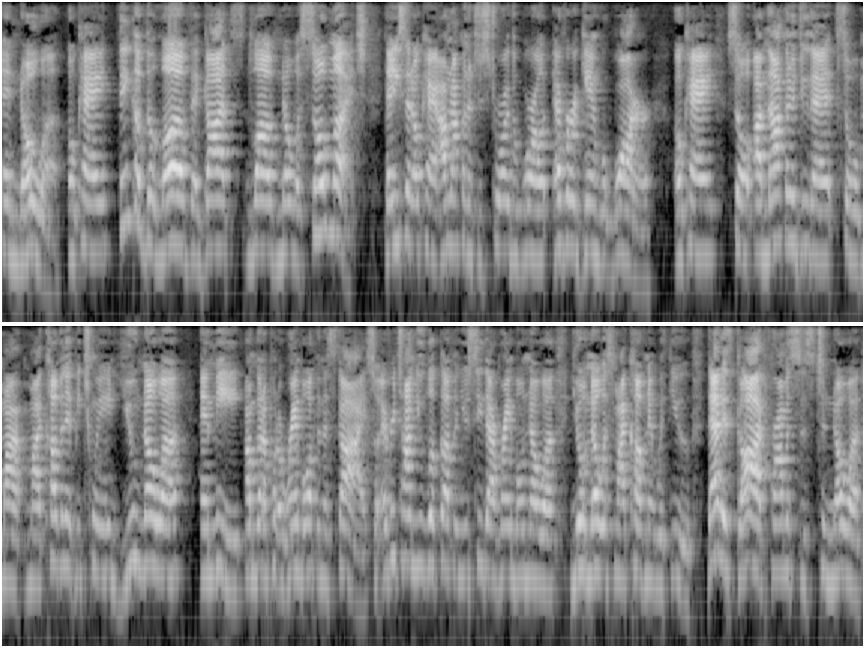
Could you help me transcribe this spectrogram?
and Noah, okay? Think of the love that God loved Noah so much that he said, okay, I'm not going to destroy the world ever again with water. Okay, so I'm not going to do that. So my my covenant between you, Noah, and me, I'm going to put a rainbow up in the sky. So every time you look up and you see that rainbow, Noah, you'll know it's my covenant with you. That is God promises to Noah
